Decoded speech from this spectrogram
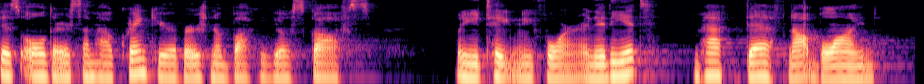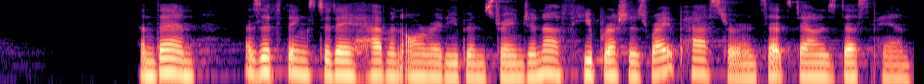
This older, somehow crankier version of Bakugo scoffs. What do you take me for, an idiot? I'm half deaf, not blind. And then, as if things today haven't already been strange enough, he brushes right past her and sets down his dustpan,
